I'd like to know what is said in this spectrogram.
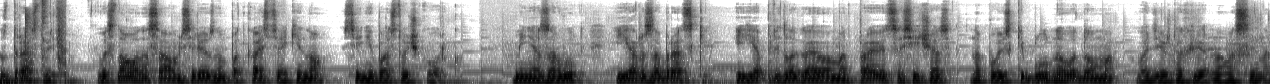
Здравствуйте! Вы снова на самом серьезном подкасте о кино cinebus.org. Меня зовут Яр Забратский, и я предлагаю вам отправиться сейчас на поиски блудного дома в одеждах верного сына.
